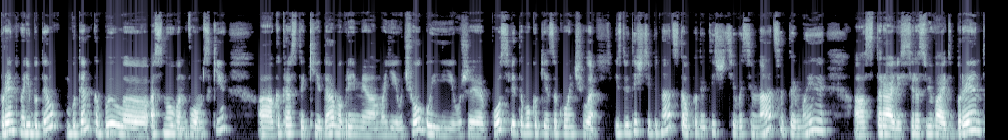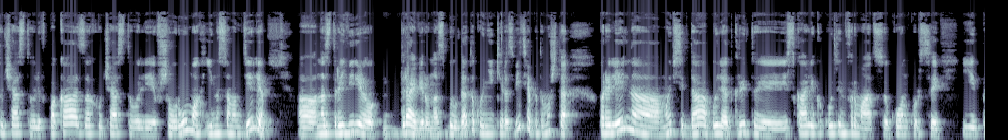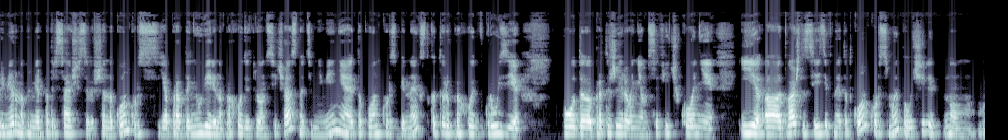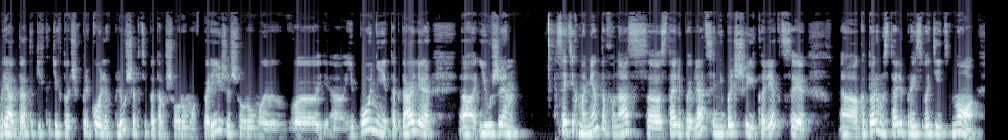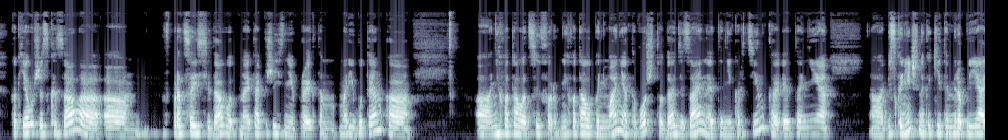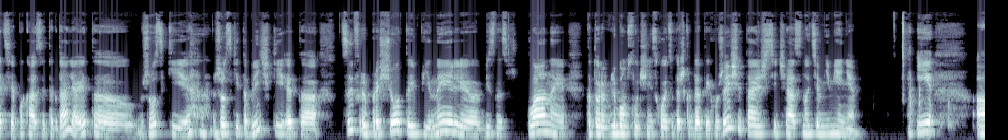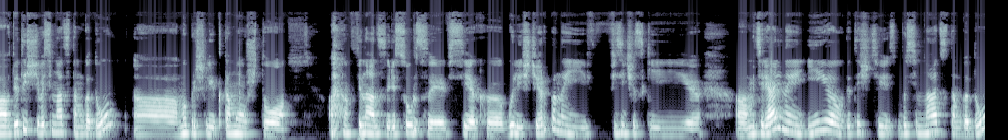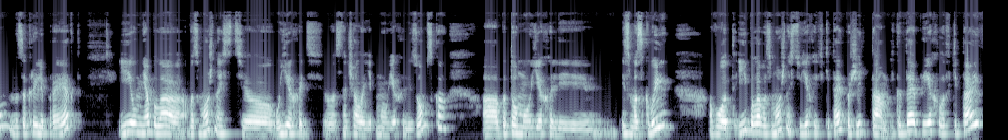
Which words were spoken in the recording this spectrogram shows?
Бренд Мари Бутенко был э, основан в Омске а, как раз-таки да, во время моей учебы и уже после того, как я закончила. И с 2015 по 2018 мы а, старались развивать бренд, участвовали в показах, участвовали в шоурумах. И на самом деле а, нас драйверил, драйвер у нас был, да, такой некий развитие, потому что Параллельно мы всегда были открыты, искали какую-то информацию, конкурсы. И, к примеру, например, потрясающий совершенно конкурс, я, правда, не уверена, проходит ли он сейчас, но, тем не менее, это конкурс Binext, который проходит в Грузии под протежированием Софи Чкони. И а, дважды съездив на этот конкурс, мы получили ну, ряд да, таких каких-то очень прикольных плюшек, типа там шоурумы в Париже, шоурумы в а, Японии и так далее. А, и уже с этих моментов у нас э, стали появляться небольшие коллекции, э, которые мы стали производить. Но, как я уже сказала, э, в процессе, да, вот на этапе жизни проекта Марии Бутенко не хватало цифр, не хватало понимания того, что да, дизайн это не картинка, это не бесконечно какие-то мероприятия, показы и так далее, а это жесткие, жесткие таблички, это цифры, просчеты, PNL, бизнес-планы, которые в любом случае не сходятся, даже когда ты их уже считаешь сейчас, но тем не менее. И а, в 2018 году а, мы пришли к тому, что финансы, ресурсы всех э, были исчерпаны, и физически, и а, материальные. И в 2018 году мы закрыли проект, и у меня была возможность э, уехать. Э, сначала мы уехали из Омска, а потом мы уехали из Москвы, вот, и была возможность уехать в Китай, пожить там. И когда я приехала в Китай,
